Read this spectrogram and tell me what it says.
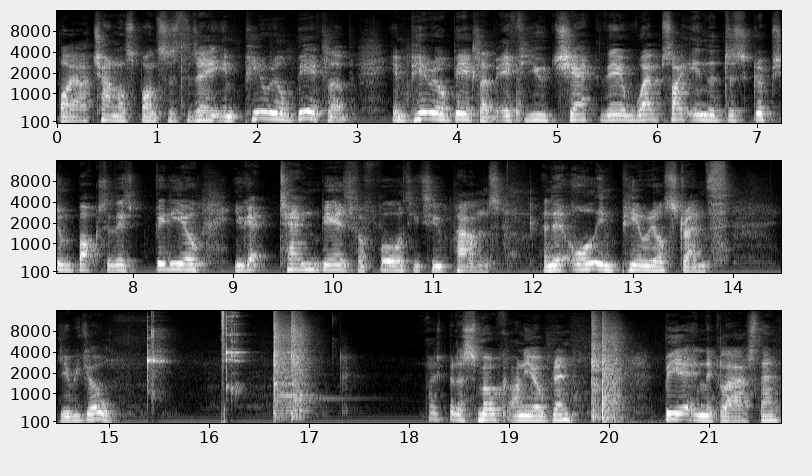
by our channel sponsors today, Imperial Beer Club. Imperial Beer Club, if you check their website in the description box of this video, you get 10 beers for £42. And they're all Imperial strength. Here we go. Nice bit of smoke on the opening. Beer in the glass then.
